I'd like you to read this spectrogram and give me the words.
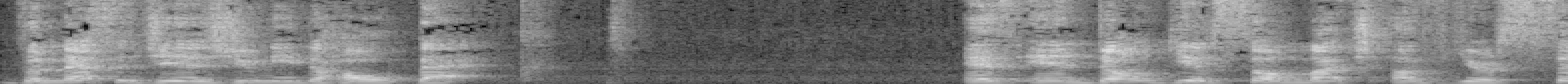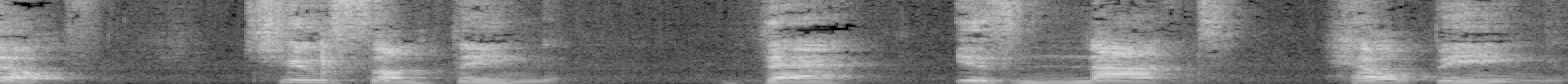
the message is you need to hold back. As in, don't give so much of yourself to something that is not helping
